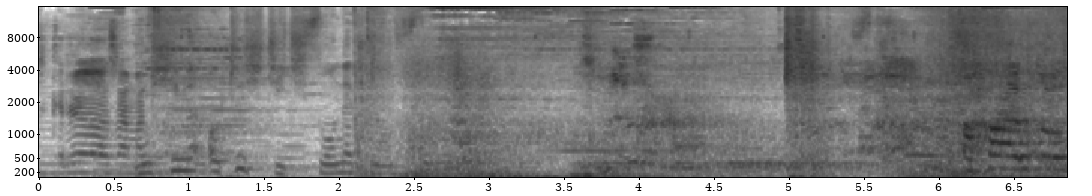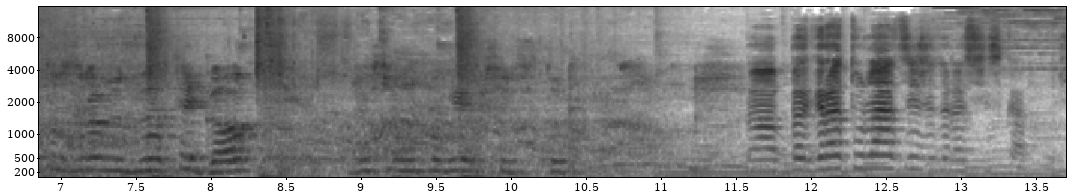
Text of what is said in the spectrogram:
Skrylo za Musimy oczyścić słoneczną Aha, to to zrobił dlatego, że chciał powiększyć to. No, be- gratulacje, że teraz się skapłeś.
